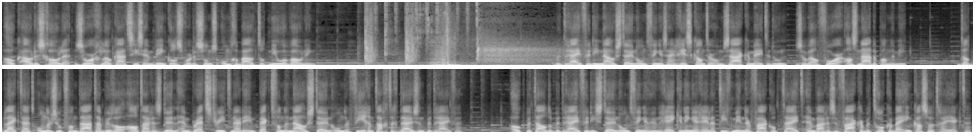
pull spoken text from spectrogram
Ook oude scholen, zorglocaties en winkels worden soms omgebouwd tot nieuwe woning. Bedrijven die nauw steun ontvingen zijn riskanter om zaken mee te doen, zowel voor als na de pandemie. Dat blijkt uit onderzoek van databureau Altaris Dun en Bradstreet naar de impact van de nauw steun onder 84.000 bedrijven. Ook betaalden bedrijven die steun ontvingen hun rekeningen relatief minder vaak op tijd en waren ze vaker betrokken bij incassotrajecten.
